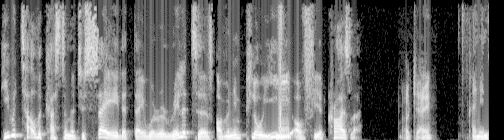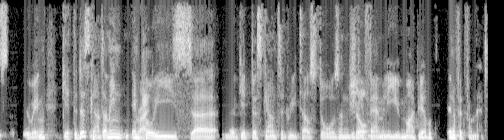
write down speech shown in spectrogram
he would tell the customer to say that they were a relative of an employee of Fiat Chrysler. Okay. And in so doing, get the discount. I mean, employees uh, get discounts at retail stores, and Sure. if your family, you might be able to benefit from that.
